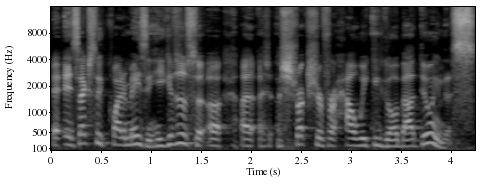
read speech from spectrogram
It's actually quite amazing. He gives us a, a, a structure for how we can go about doing this.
